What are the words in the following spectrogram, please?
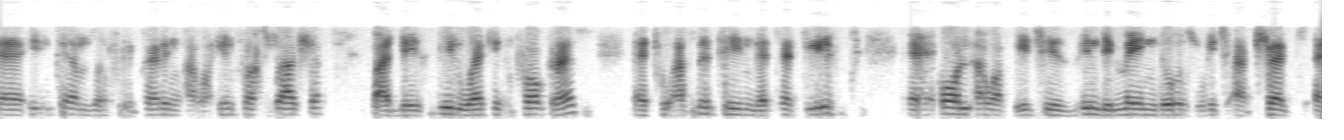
uh, in terms of repairing our infrastructure, but there's still work in progress uh, to ascertain that at least uh, all our beaches in the main those which attract uh,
